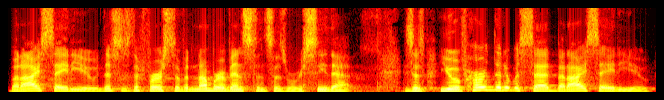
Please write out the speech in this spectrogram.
but I say to you, this is the first of a number of instances where we see that. He says, You have heard that it was said, but I say to you,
